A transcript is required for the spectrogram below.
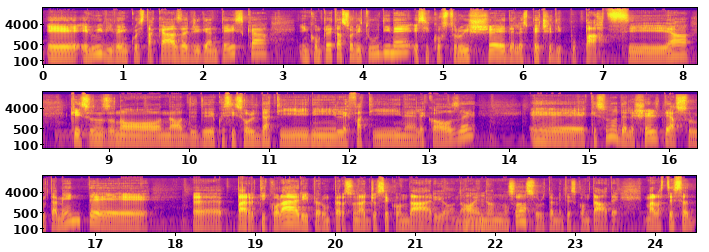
e, e lui vive in questa casa gigantesca in completa solitudine e si costruisce delle specie di pupazzi eh, che sono, sono no, de, de, questi soldatini, le fatine, le cose, e che sono delle scelte assolutamente eh, particolari per un personaggio secondario, no? Mm-hmm. E non, non, sono assolutamente scontate. Ma la stessa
